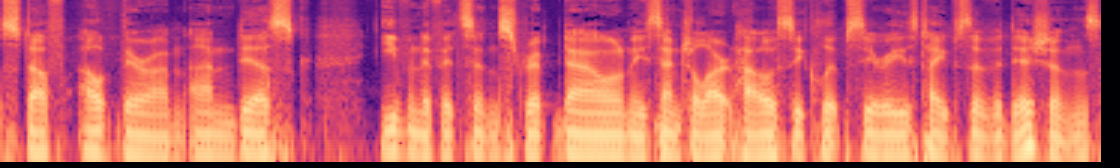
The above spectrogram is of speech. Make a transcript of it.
stuff out there on on disc, even if it's in stripped down essential art house eclipse series types of editions.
